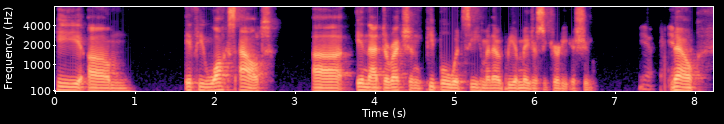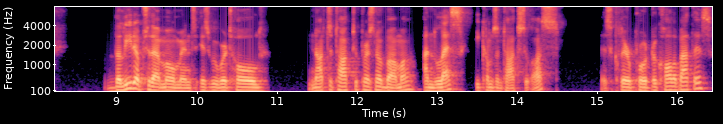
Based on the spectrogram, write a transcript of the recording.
he um if he walks out uh in that direction people would see him and that would be a major security issue. Yeah. Now the lead up to that moment is we were told not to talk to President Obama unless he comes and talks to us. There's clear protocol about this.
